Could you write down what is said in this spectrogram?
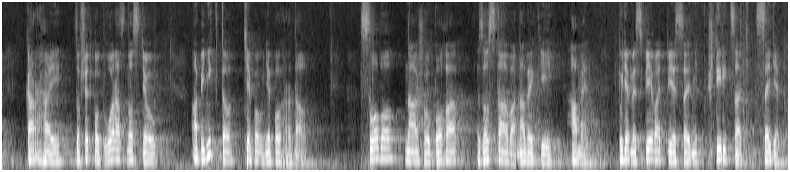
karhaj so všetkou dôraznosťou, aby nikto tebou nepohrdal. Slovo nášho Boha zostáva na veky. Amen. Budeme spievať pieseň 47.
